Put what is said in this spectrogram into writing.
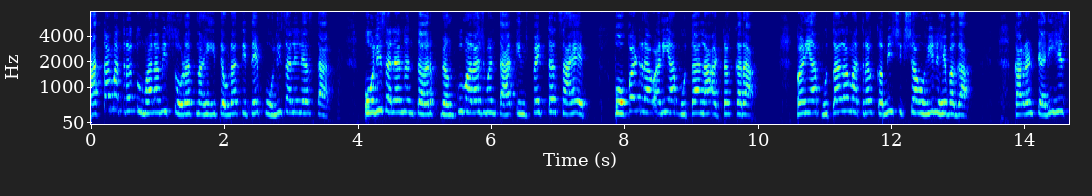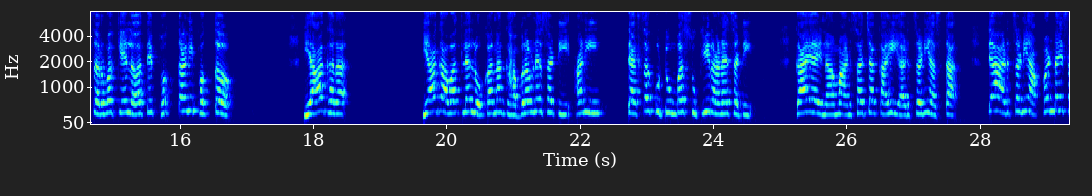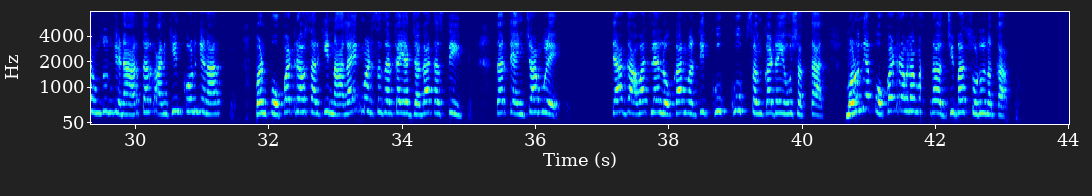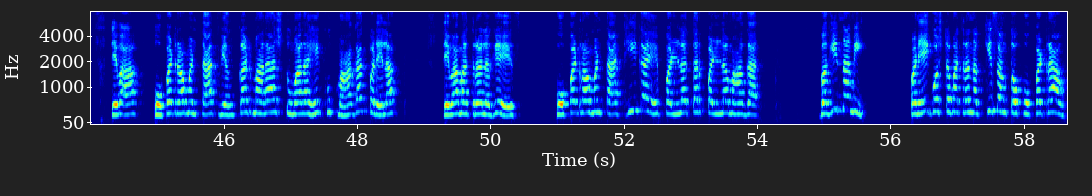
आता मात्र तुम्हाला मी सोडत नाही तेवढा तिथे पोलीस आलेले असतात. पोलीस आल्यानंतर व्यंकू महाराज म्हणतात इन्स्पेक्टर साहेब पोपटराव आणि या भूताला अटक करा. पण या भूताला मात्र कमी शिक्षा होईल हे बघा. कारण त्यांनी हे सर्व केलं ते फक्त आणि फक्त या घरा या गावातल्या लोकांना घाबरवण्यासाठी आणि त्याचं कुटुंब सुखी राहण्यासाठी. काय आहे ना माणसाच्या काही अडचणी असतात. त्या अडचणी आपण नाही समजून घेणार तर आणखीन कोण घेणार? पण पोपटराव सारखी नालायक माणसं जर का या जगात असतील तर त्यांच्यामुळे त्या गावातल्या लोकांवरती खूप खूप संकट येऊ शकतात. म्हणून या पोपटरावला मात्र अजिबात सोडू नका. तेव्हा पोपटराव म्हणतात व्यंकट महाराज तुम्हाला हे खूप महागात पडेल तेव्हा मात्र लगेच पोपटराव म्हणतात ठीक आहे पडलं तर पडलं महागात. बघीन ना मी. पण एक गोष्ट मात्र नक्की सांगतो पोपटराव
